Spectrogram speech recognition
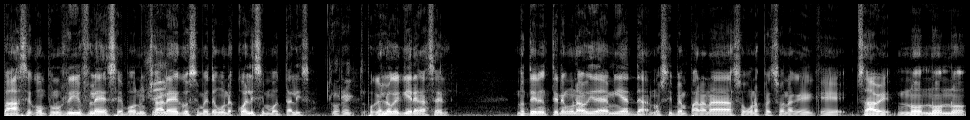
va, se compra un rifle, se pone un Sí. chaleco, se mete en una escuela y se inmortaliza. Correcto. Porque es lo que quieren hacer. No tienen, tienen una vida de mierda, no sirven para nada, son unas personas que, que ¿sabes? No, no, no,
